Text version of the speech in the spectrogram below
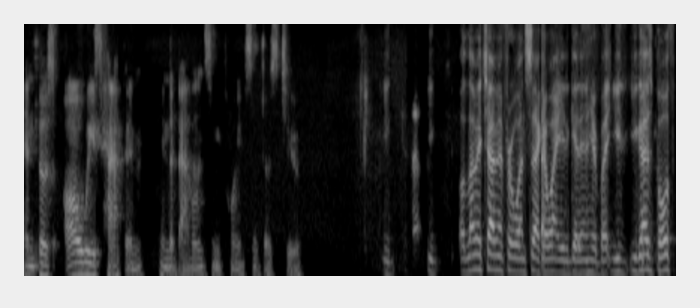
And those always happen in the balancing points of those two. You, you, well, let me chime in for one sec. I want you to get in here, but you, you guys both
